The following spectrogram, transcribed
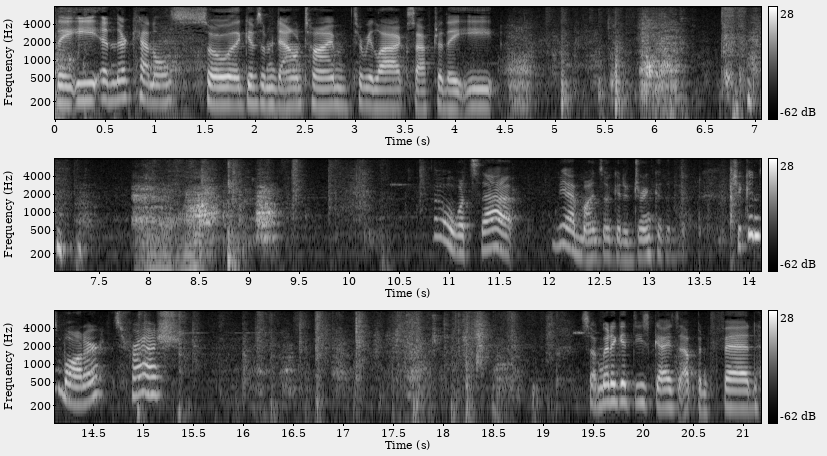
they eat in their kennels, so it gives them downtime to relax after they eat. Oh, what's that? Yeah, mine's will get a drink of the chicken's water. It's fresh. So I'm going to get these guys up and fed.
